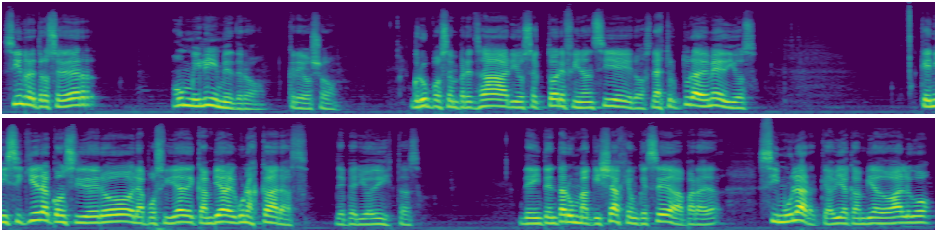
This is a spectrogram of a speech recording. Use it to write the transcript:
sin retroceder un milímetro, creo yo. Grupos empresarios, sectores financieros, la estructura de medios, que ni siquiera consideró la posibilidad de cambiar algunas caras de periodistas. de intentar un maquillaje, aunque sea, para simular que había cambiado algo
